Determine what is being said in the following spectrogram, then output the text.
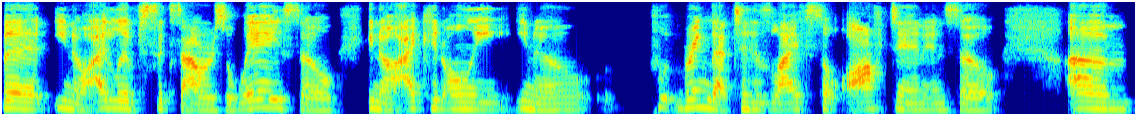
But, you know, I lived six hours away. So, you know, I could only, you know, put, bring that to his life so often. And so, um,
